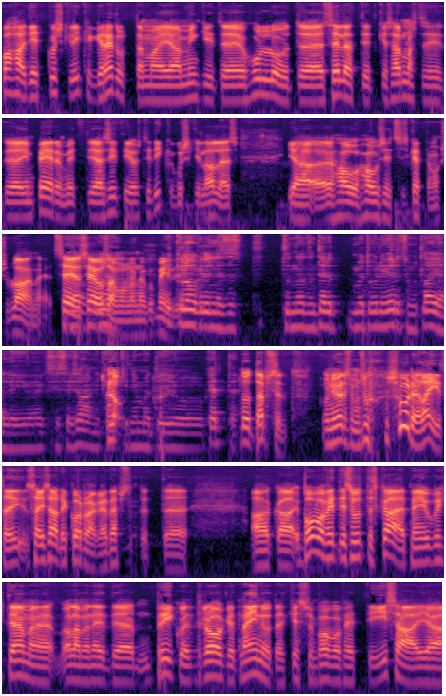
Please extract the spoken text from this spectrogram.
pahad jäid kuskil ikkagi redutama ja mingid äh, hullud äh, seljatid, kes armastasid äh, impeeriumit ja Cityhost jäid ikka kuskil alles ja äh, hau-, hausid siis kättemaksuplaane, et see No,, see osa mulle nagu meeldis. loogiline, sest nad on terve mööda universumit laiali ju, ehk siis ei saa neid No. kõiki niimoodi ju kätte. no täpselt, universum on su suur ja lai, sa ei, sa ei saa neid korraga täpselt, et äh, aga Boba Fetti suhtes ka, et me ju kõik teame, oleme neid äh, prequel triloogiat näinud, et kes on Boba Fetti isa ja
